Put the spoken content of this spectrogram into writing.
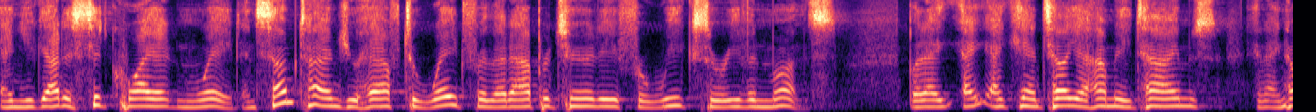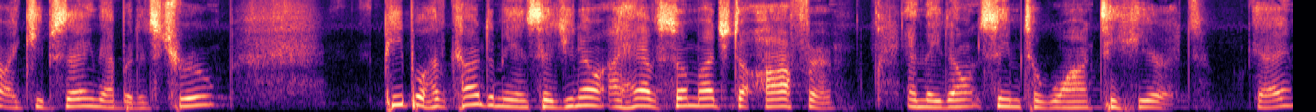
and you got to sit quiet and wait. And sometimes you have to wait for that opportunity for weeks or even months. But I, I, I, can't tell you how many times, and I know I keep saying that, but it's true. People have come to me and said, You know, I have so much to offer, and they don't seem to want to hear it. Okay?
